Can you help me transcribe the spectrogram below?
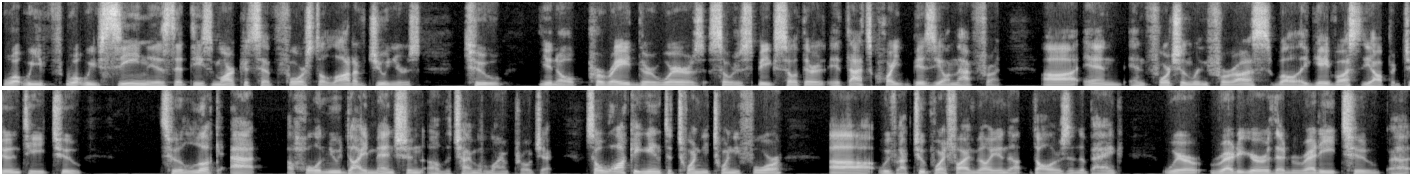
what we've what we've seen is that these markets have forced a lot of juniors to you know parade their wares, so to speak. So there it, that's quite busy on that front. Uh, and and fortunately for us, well, it gave us the opportunity to to look at a whole new dimension of the Chimo Mine project. So walking into 2024, uh, we've got $2.5 million in the bank. We're readier than ready to uh,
